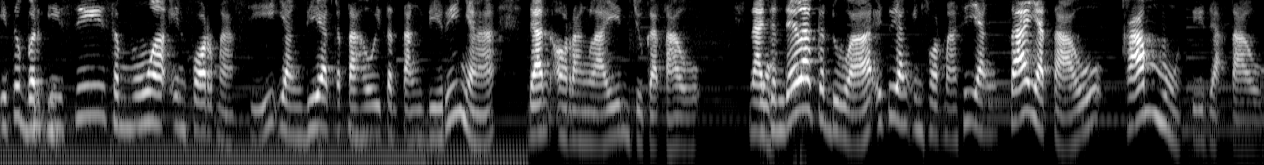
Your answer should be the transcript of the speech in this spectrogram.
itu berisi semua informasi yang dia ketahui tentang dirinya dan orang lain juga tahu. Nah, ya. jendela kedua itu yang informasi yang saya tahu, kamu tidak tahu.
